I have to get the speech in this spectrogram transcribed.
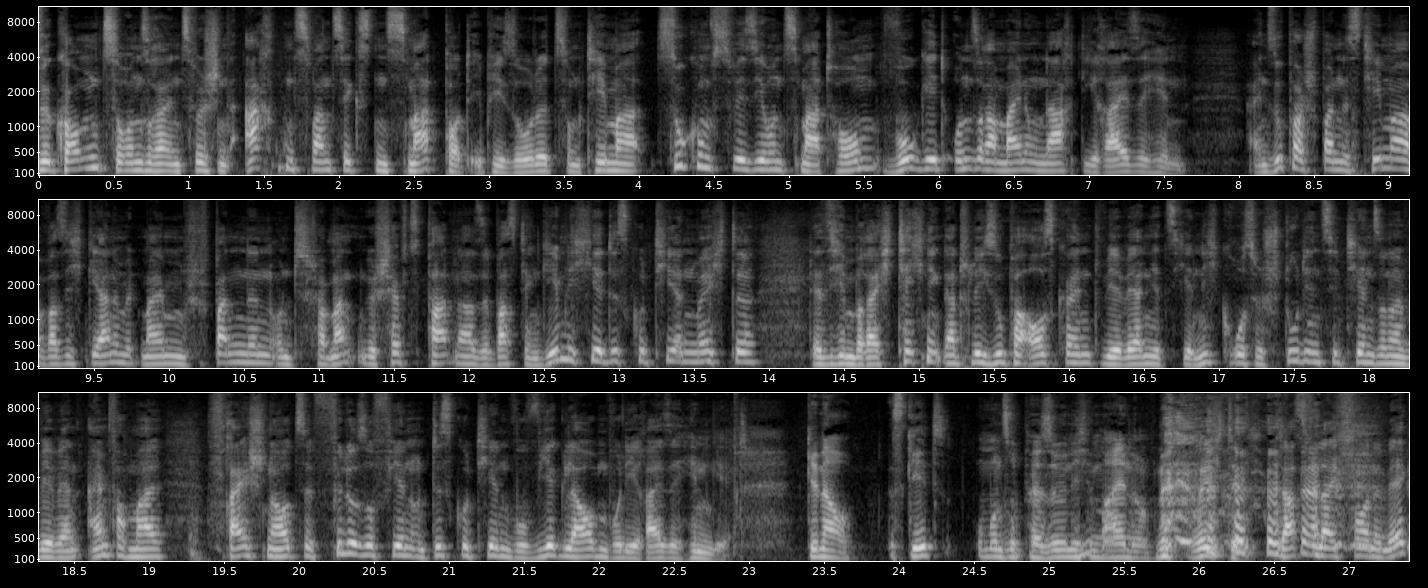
willkommen zu unserer inzwischen 28. SmartPod-Episode zum Thema Zukunftsvision Smart Home. Wo geht unserer Meinung nach die Reise hin? Ein super spannendes Thema, was ich gerne mit meinem spannenden und charmanten Geschäftspartner Sebastian Gemlich hier diskutieren möchte, der sich im Bereich Technik natürlich super auskennt. Wir werden jetzt hier nicht große Studien zitieren, sondern wir werden einfach mal freischnauze philosophieren und diskutieren, wo wir glauben, wo die Reise hingeht. Genau es geht um unsere persönliche Meinung. Richtig, das vielleicht vorneweg.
